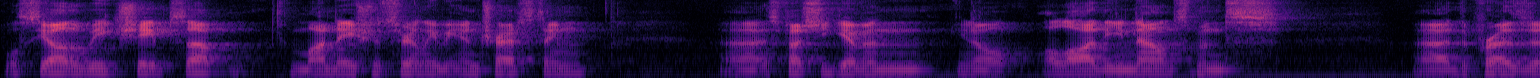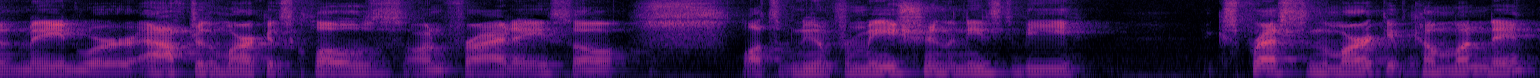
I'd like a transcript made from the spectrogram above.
we'll see how the week shapes up. Monday should certainly be interesting, uh, especially given you know a lot of the announcements uh, the president made were after the markets close on Friday. So lots of new information that needs to be expressed in the market come Monday,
